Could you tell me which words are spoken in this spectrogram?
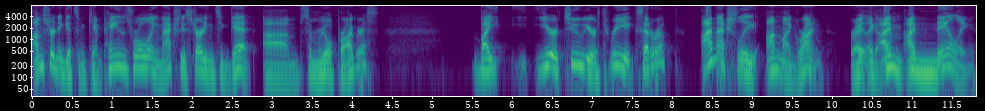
I'm starting to get some campaigns rolling. I'm actually starting to get um, some real progress. By year two, year three, etc., I'm actually on my grind, right? Like I'm I'm nailing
